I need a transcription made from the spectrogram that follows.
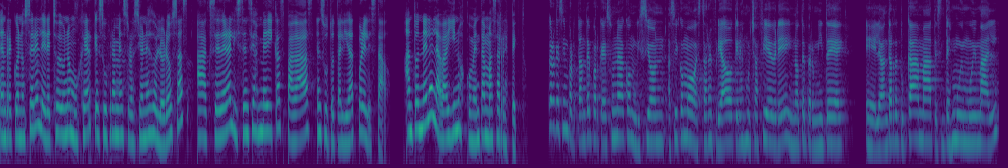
en reconocer el derecho de una mujer que sufra menstruaciones dolorosas a acceder a licencias médicas pagadas en su totalidad por el Estado. Antonella Lavagui nos comenta más al respecto. Creo que es importante porque es una condición, así como estás resfriado, tienes mucha fiebre y no te permite eh, levantarte de tu cama, te sientes muy, muy mal,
